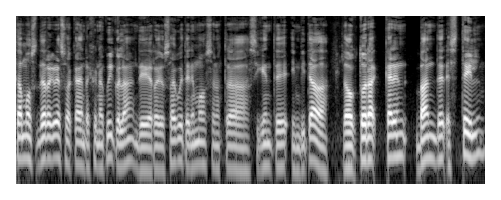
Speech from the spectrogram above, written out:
Estamos de regreso acá en Región Acuícola de Radio Sago y tenemos a nuestra siguiente invitada, la doctora Karen van der Stel,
